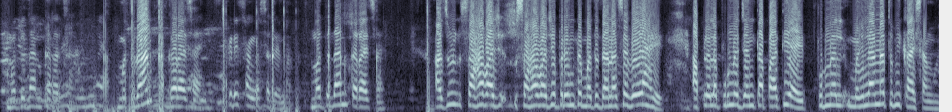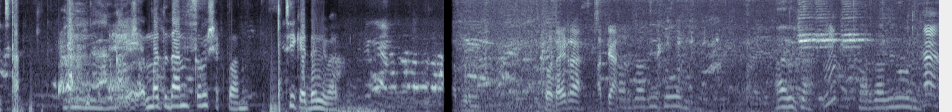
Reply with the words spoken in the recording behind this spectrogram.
मतदान करायचं मतदान करायचं आहे. इकडे सांगा सगळ्यांना. मतदान करायचं आहे. अजून सहा वाजे सहा वाजेपर्यंत मतदानाचा वेळ आहे. आपल्याला पूर्ण जनता पाहती आहे. पूर्ण महिलांना तुम्ही काय सांगू इच्छिता? ए, मतदान करू शकतो आम्ही. ठीक आहे धन्यवाद. Ayrıca bardağı bir olur. Ha.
